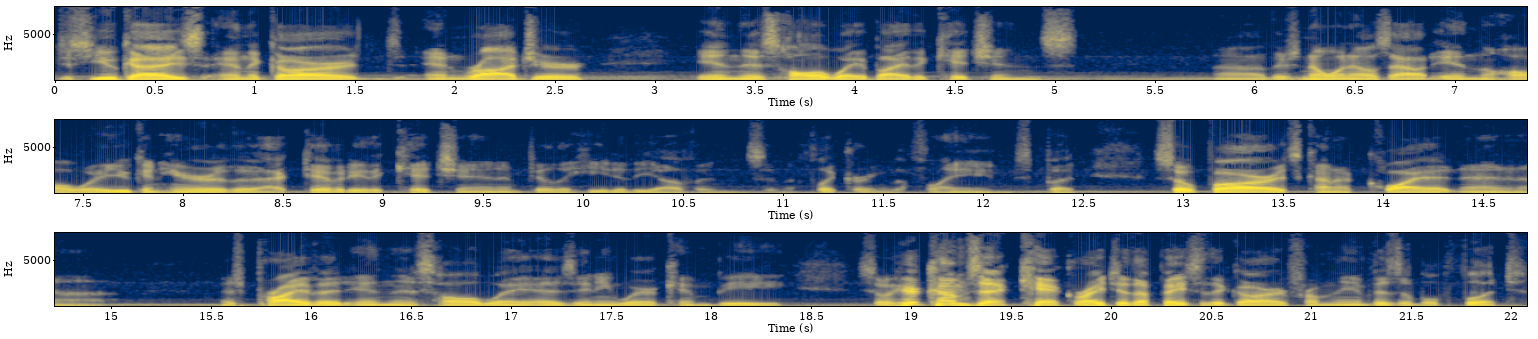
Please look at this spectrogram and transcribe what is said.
just you guys and the guard and Roger in this hallway by the kitchens. Uh, there's no one else out in the hallway. You can hear the activity of the kitchen and feel the heat of the ovens and the flickering of the flames. But so far, it's kind of quiet and uh, as private in this hallway as anywhere can be. So here comes that kick right to the face of the guard from the invisible foot.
